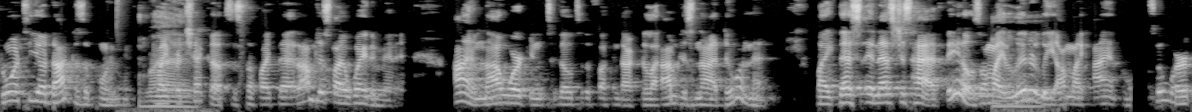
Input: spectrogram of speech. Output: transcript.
going to your doctor's appointment, right. like for checkups and stuff like that. I'm just like, wait a minute. I am not working to go to the fucking doctor. Like, I'm just not doing that. Like, that's, and that's just how it feels. I'm like, mm-hmm. literally, I'm like, I am going to work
